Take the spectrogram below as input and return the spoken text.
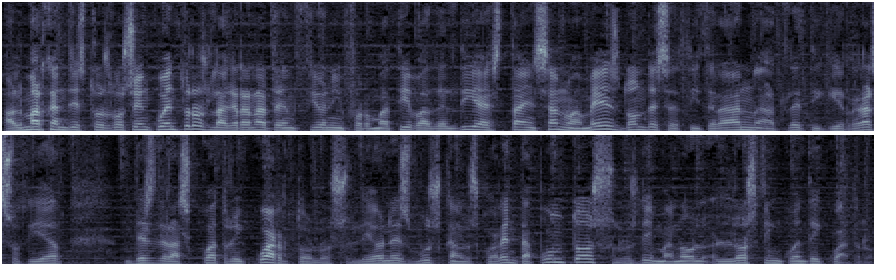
Al margen de estos dos encuentros, la gran atención informativa del día está en San Mamés, donde se citarán Atlético y Real Sociedad desde las 4 y cuarto. Los Leones buscan los 40 puntos, los de Imanol los 54.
